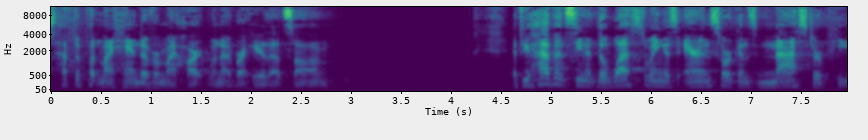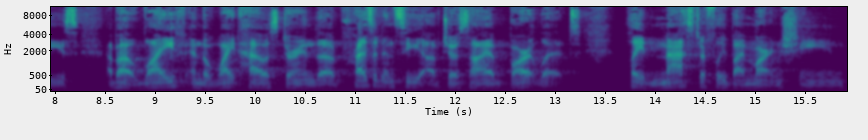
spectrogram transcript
just have to put my hand over my heart whenever I hear that song. If you haven't seen it, The West Wing is Aaron Sorkin's masterpiece about life in the White House during the presidency of Josiah Bartlet, played masterfully by Martin Sheen.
